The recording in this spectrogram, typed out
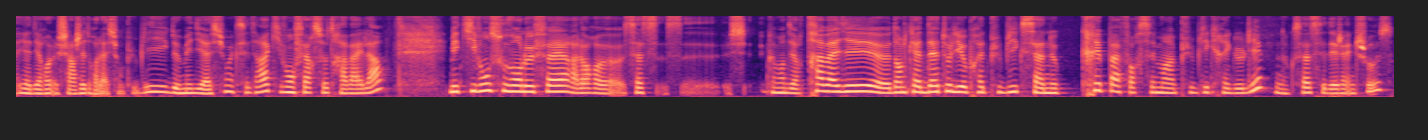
il y a des chargés de relations publiques, de médiation, etc., qui vont faire ce travail-là, mais qui vont souvent le faire. Alors, comment dire, travailler dans le cadre d'ateliers auprès de public, ça ne crée pas forcément un public régulier, donc ça c'est déjà une chose.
